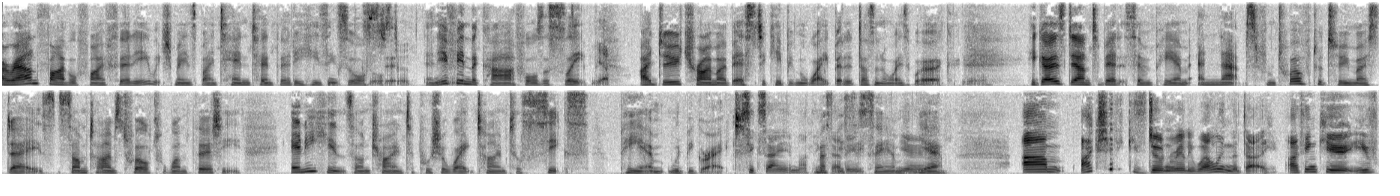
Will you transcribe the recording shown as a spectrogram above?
around 5 or 5.30, which means by 10, 10.30 he's, exhausted. exhausted. And if in the car falls asleep, Yep. I do try my best to keep him awake, but it doesn't always work. He goes down to bed at 7 p.m. and naps from 12 to 2 most days, sometimes 12 to 1.30. Any hints on trying to push awake time till 6 p.m. would be great. Six a.m. I think Must that be is. 6 a.m. Yeah. yeah. Um, I actually think he's doing really well in the day. I think you, you've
